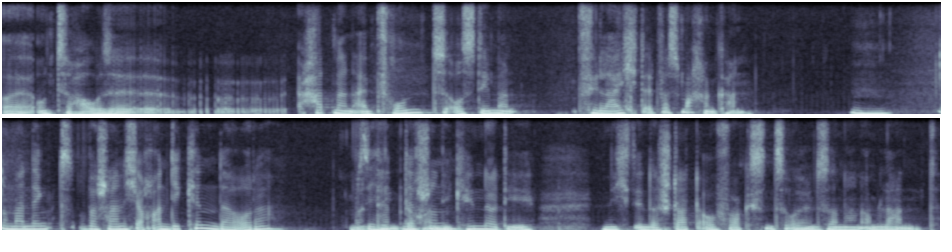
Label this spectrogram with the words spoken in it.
äh, und zu Hause äh, hat man einen Pfund, aus dem man vielleicht etwas machen kann. Mhm. Und man denkt wahrscheinlich auch an die Kinder, oder? Man Sie denkt auch an die Kinder, die nicht in der Stadt aufwachsen sollen, sondern am Land.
